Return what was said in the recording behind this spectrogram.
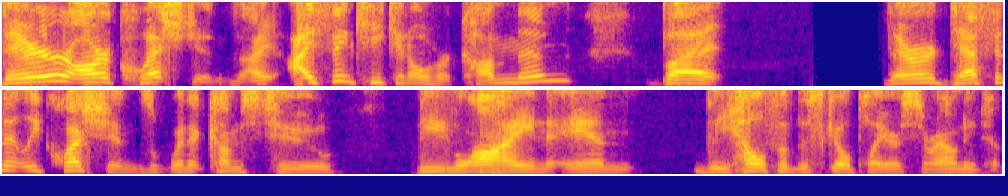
there are questions i i think he can overcome them but there are definitely questions when it comes to the line and the health of the skill players surrounding him.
